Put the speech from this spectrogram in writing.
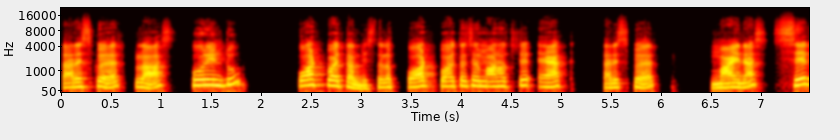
তার square plus four into cot পঁয়তাল্লিশ। তাহলে কট পঁয়তাল্লিশের মান হচ্ছে এক, তার স্কোয়ার মাইনাস সেক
